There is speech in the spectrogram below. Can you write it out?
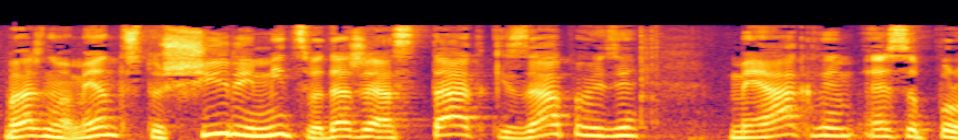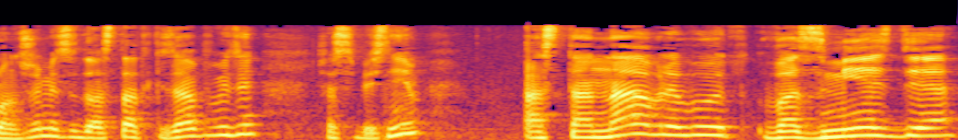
Важный момент, что Шира и Митсва, даже остатки заповеди, Мяквим Эсапурон. Что имеется в виду остатки заповеди? Сейчас объясним. Останавливают возмездие,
